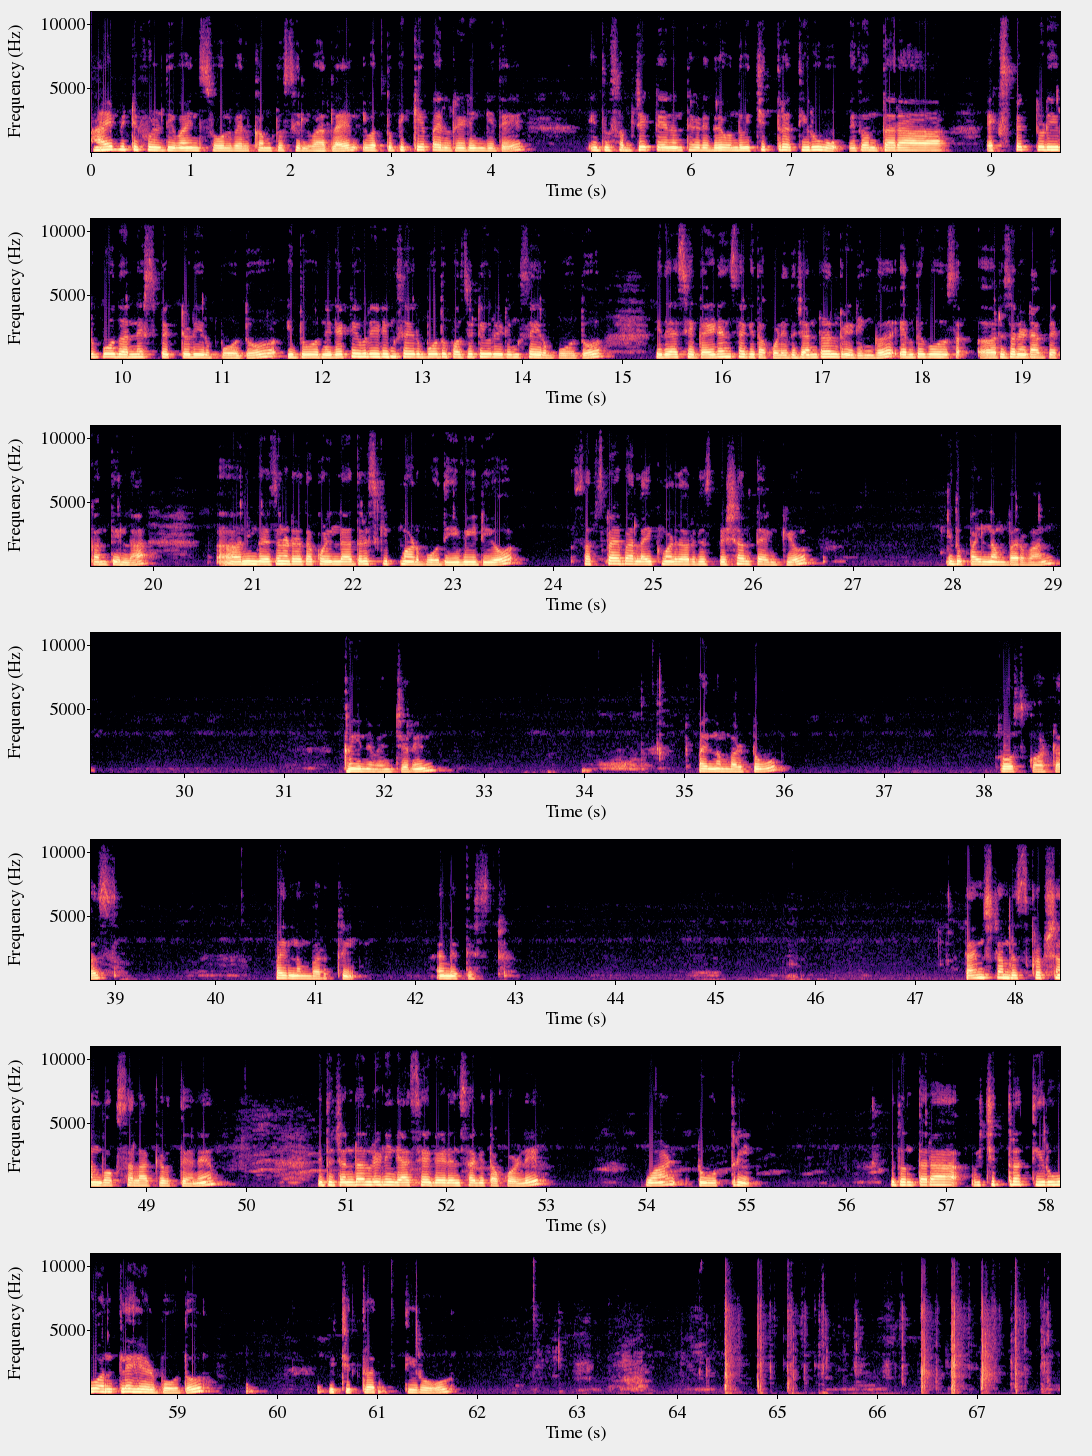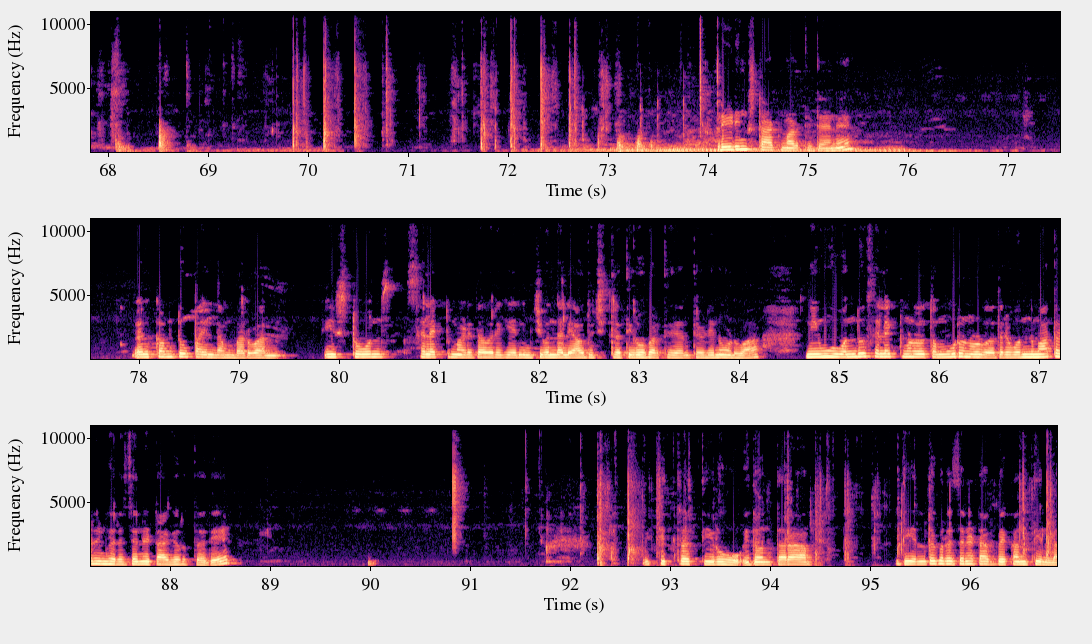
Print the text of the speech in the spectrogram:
Hi beautiful divine soul welcome to Silver Line ಇವತ್ತು pick a ಪೈಲ್ reading ಇದೆ. ಇದು subject ಏನಂತ ಹೇಳಿದರೆ ಒಂದು ವಿಚಿತ್ರ ತಿರುವು. ಇದೊಂಥರ ಎಕ್ಸ್ಪೆಕ್ಟೆಡ್ ಇರ್ಬೋದು ಅನ್ಎಕ್ಸ್ಪೆಕ್ಟೆಡ್ ಇರ್ಬೋದು. ಇದು ನೆಗೆಟಿವ್ ರೀಡಿಂಗ್ಸೇ ಇರ್ಬೋದು ಪಾಸಿಟಿವ್ ರೀಡಿಂಗ್ಸೇ ಇರ್ಬೋದು. ಇದು ಆಸ್ ಎ ಗೈಡೆನ್ಸ್ ಆಗಿ ತಗೊಳ್ಳಿ ಇದು ಜನರಲ್ ರೀಡಿಂಗ್ ಎಲ್ರಿಗೂ ರಿಸನೇಟ್ ಆಗಬೇಕಂತಿಲ್ಲ. ನಿಮ್ಗೆ ರೆಸನೇಟ್ ತಗೊಳ್ಳಿಲ್ಲ ಆದರೆ ಸ್ಕಿಪ್ ಮಾಡ್ಬೋದು ಈ ವಿಡಿಯೋ ಸಬ್ಸ್ಕ್ರೈಬರ್ ಲೈಕ್ ಮಾಡಿದವರಿಗೆ ಸ್ಪೆಷಲ್ ಥ್ಯಾಂಕ್ ಯು ಇದು pile number one green aventurine. Pile number 2 rose quarters. Pile number 3 amethyst. Time stamp description ಬಾಕ್ಸಲ್ಲಿ ಹಾಕಿರ್ತೇನೆ ಇದು general reading as a guidance ಆಗಿ ತಗೊಳ್ಳಿ ಒನ್ ಟೂ ತ್ರೀ ಇದೊಂಥರ ವಿಚಿತ್ರ ತಿರುವು ಅಂತಲೇ ಹೇಳ್ಬೋದು. ವಿಚಿತ್ರ ತಿರು. ರೀಡಿಂಗ್ ಸ್ಟಾರ್ಟ್ ಮಾಡ್ತಿದ್ದೇನೆ. Welcome to pile number one ಈ ಸ್ಟೋನ್ಸ್ ಸೆಲೆಕ್ಟ್ ಮಾಡಿದವರಿಗೆ ನಿಮ್ಮ ಜೀವನದಲ್ಲಿ ಯಾವುದು ಚಿತ್ರ ತಿರುವು ಬರ್ತಿದೆ ಅಂತೇಳಿ ನೋಡುವ. ನೀವು ಒಂದು ಸೆಲೆಕ್ಟ್ ಮಾಡೋದು ಅಥವಾ ಮೂರು ನೋಡುವ, ಆದರೆ ಒಂದು ಮಾತ್ರ ನಿಮಗೆ ರೆಸನೇಟ್ ಆಗಿರ್ತದೆ. ವಿಚಿತ್ರ ತಿರು ಇದೊಂಥರ ಇದು ಎಲ್ರಿಗೂ ರೆಸನೇಟ್ ಆಗಬೇಕಂತಿಲ್ಲ.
